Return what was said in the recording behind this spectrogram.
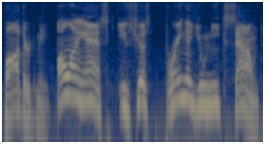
bothered me. All I ask is just bring a unique sound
